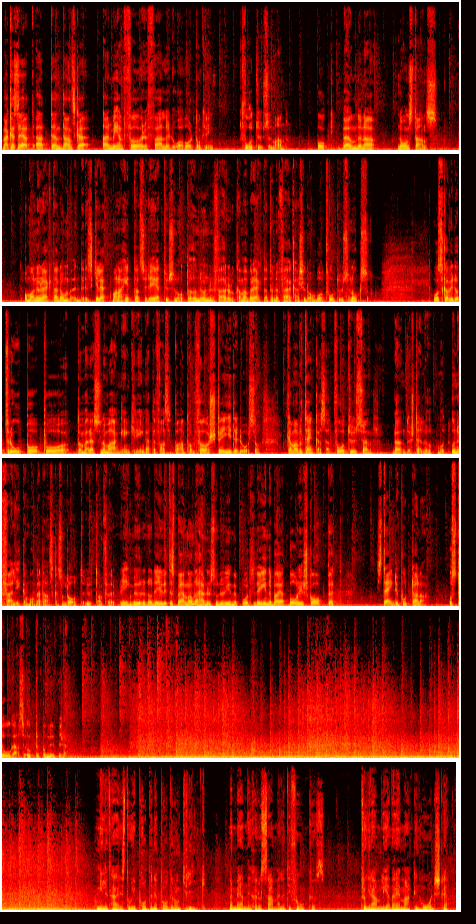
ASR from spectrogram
Man kan säga att, att den danska armén förefaller då ha varit omkring 2000 man. Och bönderna någonstans, om man nu räknar de skelett man har hittat så det är 1800 ungefär och då kan man beräkna att ungefär kanske de var 2000 också. Och ska vi då tro på, på de här resonemangen kring att det fanns ett antal förstrider då så kan man väl tänka sig att 2000 bönder ställde upp mot ungefär lika många danska soldater utanför ringmuren. Och det är ju lite spännande här nu som du är inne på. Det innebär att borgerskapet stängde portarna och stod alltså uppe på muren. Militärhistoriepodden är podden om krig med människor och samhället i fokus. Programledare är Martin Hårdstedt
